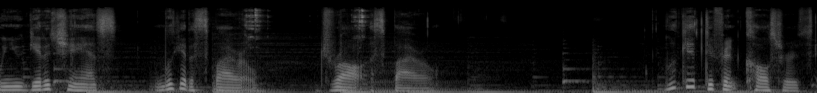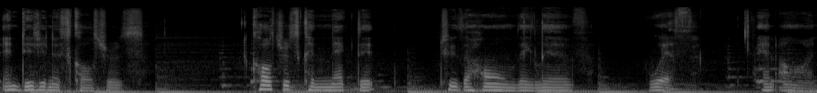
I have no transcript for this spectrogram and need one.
When you get a chance, look at a spiral, draw a spiral. Look at different cultures, indigenous cultures, cultures connected to the home they live with and on.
